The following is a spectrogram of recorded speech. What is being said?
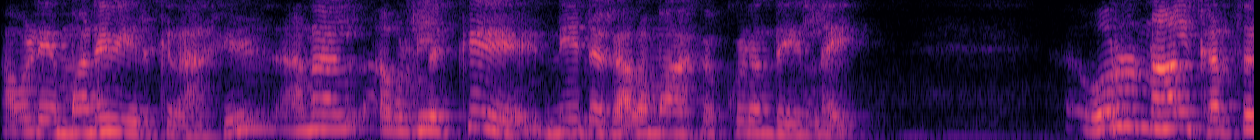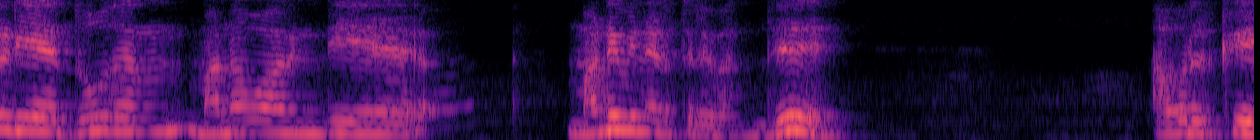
அவருடைய மனைவி இருக்கிறார்கள். ஆனால் அவர்களுக்கு நீண்ட காலமாக குழந்தை இல்லை. ஒரு நாள் கர்த்தருடைய தூதன் மனோவாவினுடைய மனைவினிடத்தில் வந்து அவருக்கு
